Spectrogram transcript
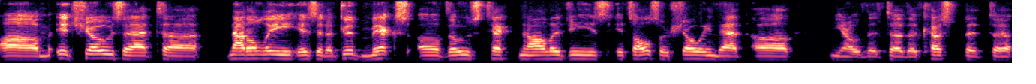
um, it shows that uh, not only is it a good mix of those technologies, it's also showing that uh, you know that uh, the cust that uh,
